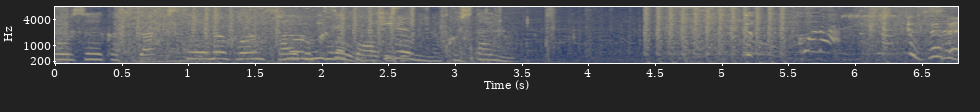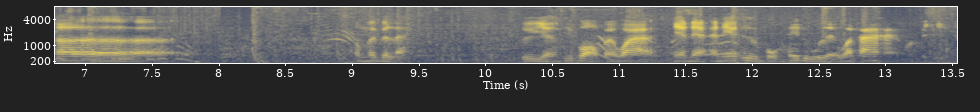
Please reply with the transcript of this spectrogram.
校生活学生の本気を見せてあげる綺麗に残したいの เออก็ไม่เป็นไร คืออย่างที่บอกไปว่าเนี่ยเนี่ยอันนี้คือผมให้ดูเลยว่าท่าหางมันเป็นยังไง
